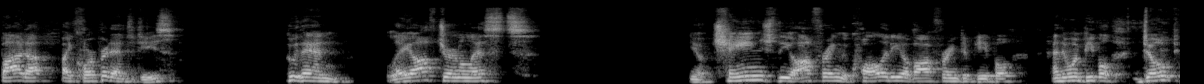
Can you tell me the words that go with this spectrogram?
bought up by corporate entities who then lay off journalists, you know, change the offering, the quality of offering to people. And then when people don't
